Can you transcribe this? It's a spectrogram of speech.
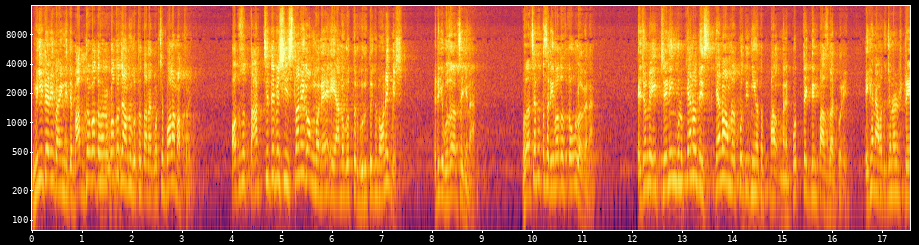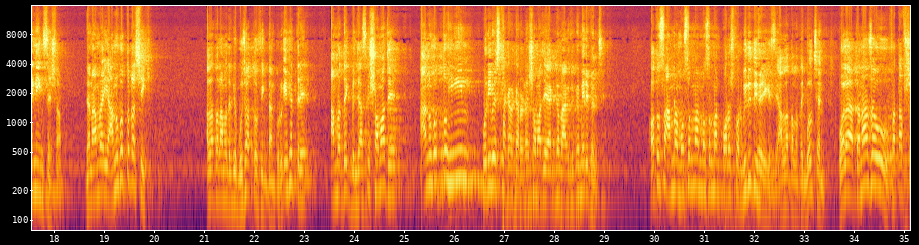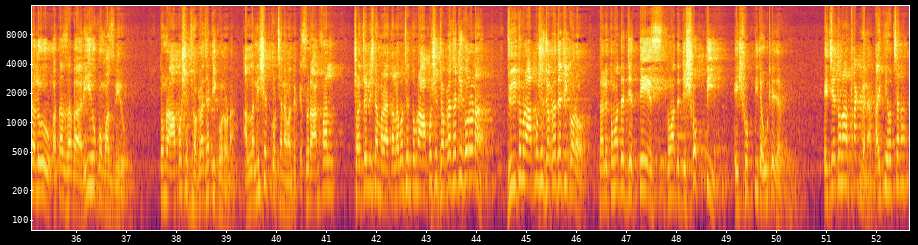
মিলিটারি বাহিনীতে বাধ্যগতভাবে কত যে আনুগত্য তারা করছে, বলা মাত্রই। অথচ তার চেয়ে বেশি ইসলামিক অঙ্গনে এই আনুগত্যের গুরুত্ব কিন্তু অনেক বেশি। এটা কি বোঝা যাচ্ছে কিনা? বোঝা যাচ্ছে না? তাছাড়া ইবাদত কবুল হবে না। এই জন্য এই ট্রেনিংগুলো কেন দিস, কেন আমরা প্রতিনিয়ত মানে প্রত্যেক দিন পাঁচবার করি? এখানে আমাদের জন্য একটা ট্রেনিং সেশন। যেন আমরা এই আনুগত্যটা শিখি। আল্লাহ তালা আমাদেরকে বোঝার তৌফিক দান করুক। এক্ষেত্রে আমরা দেখবেন যে আজকে সমাজে আনুগত্যহীন পরিবেশ থাকার কারণে সমাজে একজন আরেকজনকে মেরে ফেলছে। অথচ আমরা মুসলমান মুসলমান পরস্পর বিরোধী হয়ে গেছি। আল্লাহ তালা তাই বলছেন ওলা তানাজাউ ফাতাফশালু ওয়াতাযহাবা রিহুকুম ওয়াসবিরু। তোমরা আপোষে ঝগড়াঝাটি করো না। আল্লাহ নিষেধ করছেন আমাদেরকে। সূরা আনফাল 46 নম্বর আয়াত আল্লাহ বলছেন, তোমরা আপোষে ঝগড়াঝাটি করো না। যদি তোমরা আপোষে ঝগড়াঝাটি করো, তাহলে তোমাদের যে তেজ, তোমাদের যে শক্তি, এই শক্তিটা উঠে যাবে। এই চেতনা আর থাকবে না। তাই কি হচ্ছে না?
